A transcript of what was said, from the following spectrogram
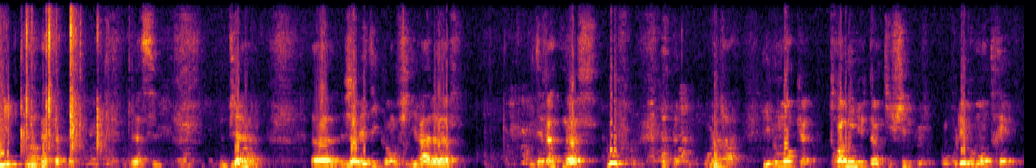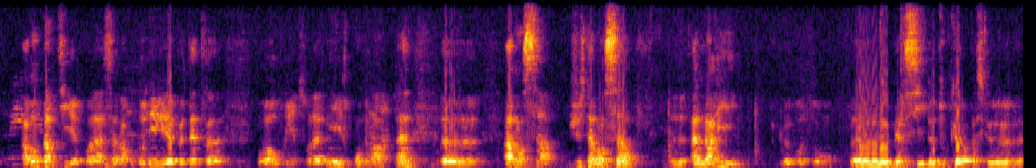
même temps. Merci. Bien. Euh, J'avais dit qu'on finirait à l'heure. Il est 29. Ouf Oula Il nous manque 3 minutes d'un petit film qu'on voulait vous montrer. Avant de partir, voilà, ça va vous donner peut-être... Euh, on va ouvrir sur l'avenir, on verra. Hein euh, avant ça, juste avant ça, Anne-Marie Le Breton, euh, merci de tout cœur parce que euh,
